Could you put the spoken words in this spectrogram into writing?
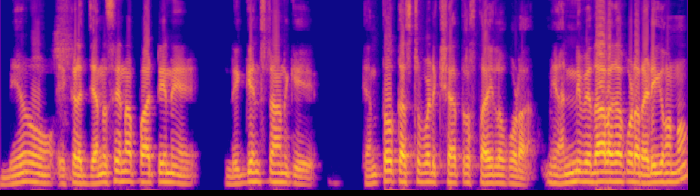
మేము ఇక్కడ జనసేన పార్టీని నెగ్గించడానికి ఎంతో కష్టపడి క్షేత్రస్థాయిలో కూడా మేము అన్ని విధాలుగా కూడా రెడీగా ఉన్నాం.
